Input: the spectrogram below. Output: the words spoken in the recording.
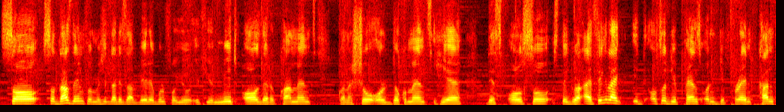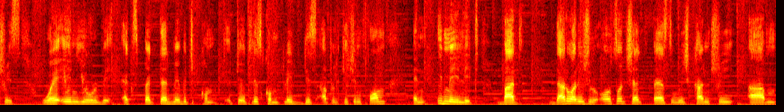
So so that's the information that is available for you. If you meet all the requirements to show all documents here there's also stage one. I think like it also depends on different countries wherein you will be expected maybe to com- to at least complete this application form and email it. But that one you should also check first which country um,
